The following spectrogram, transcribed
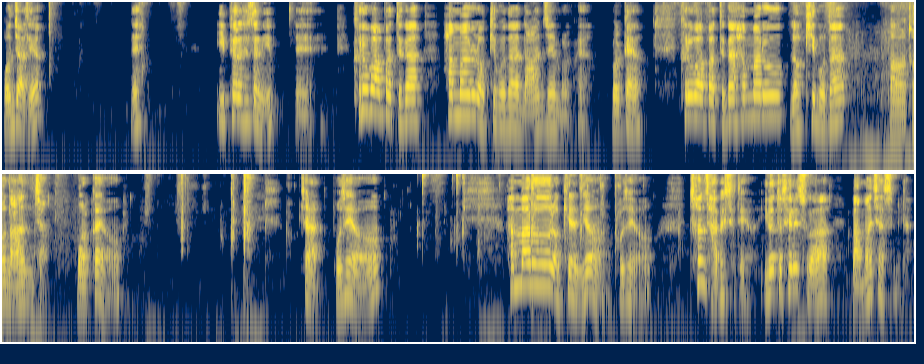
뭔지 아세요? 네. 이편한 세상님. 네. 크로바 아파트가 한마루 럭키보다 나은 점이 뭘까요? 뭘까요? 크로바 아파트가 한마루 럭키보다 어, 더 나은 점. 뭘까요? 자, 보세요. 한마루 럭키는요, 보세요. 1400세대예요. 이것도 세대수가 만만치 않습니다.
